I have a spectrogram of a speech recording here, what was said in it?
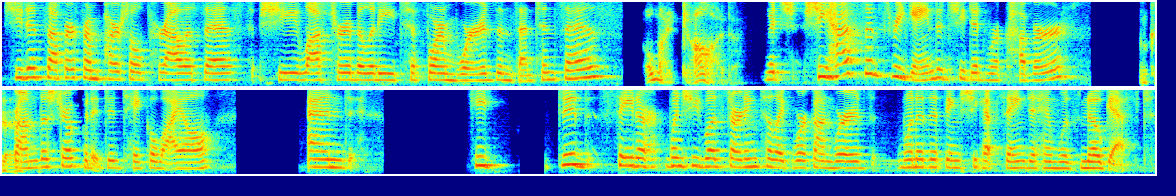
she did suffer from partial paralysis. She lost her ability to form words and sentences, Oh my god. which she has since regained and she did recover Okay. from the stroke, but it did take a while. And he did say to her when she was starting to like work on words, one of the things she kept saying to him was no gift.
